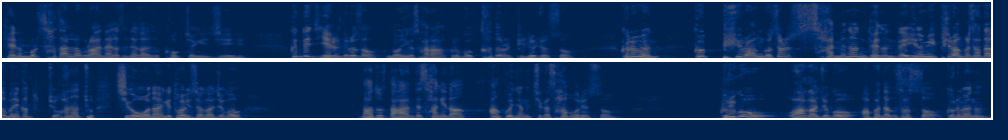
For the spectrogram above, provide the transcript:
걔는 뭘 사달라고 하나 해서 내가 걱정이지. 근데 예를 들어서 너 이거 사라. 그리고 카드를 빌려줬어. 그러면 그 필요한 것을 사면은 되는데 이놈이 필요한 걸 사다 보니까 저- 하나 저- 지가 원하는 게 더 있어가지고 나도 나한테 상의도 않고 그냥 지가 사버렸어. 그리고 와가지고 아빠 나 그거 샀어. 그러면은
